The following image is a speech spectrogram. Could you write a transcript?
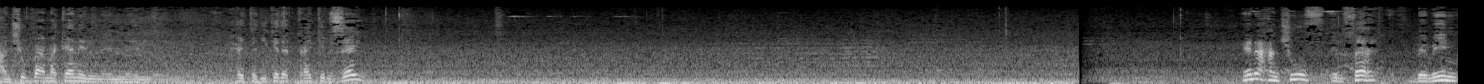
هنشوف بقى مكان ال ال ال الحتة دي كده تركب إزاي. هنا هنشوف الفرق بين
